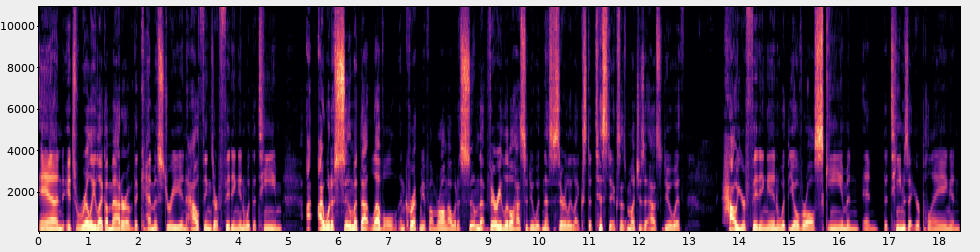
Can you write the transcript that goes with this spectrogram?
and it's really like a matter of the chemistry and how things are fitting in with the team I, I would assume at that level, and correct me if I'm wrong, I would assume that very little has to do with necessarily like statistics as much as it has to do with how you're fitting in with the overall scheme and and the teams that you're playing and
